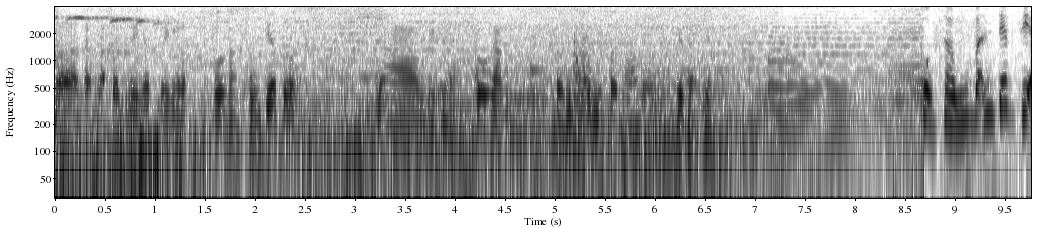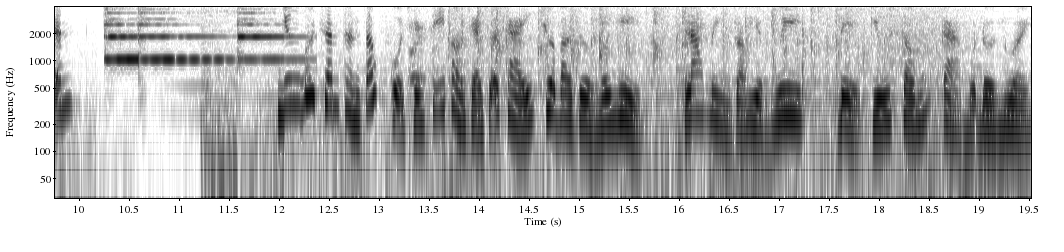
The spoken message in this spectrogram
Đó là tặng bạn ơn duy nhất mình cố gắng sống tiếp thôi và mình đã cố gắng sống theo một phần nào đó với cả việc Cuộc sống vẫn tiếp diễn. Nhưng bước chân thần tốc của chiến sĩ phòng cháy chữa cháy chưa bao giờ ngơi nghỉ, lao mình vào hiểm nguy để cứu sống cả một đời người.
